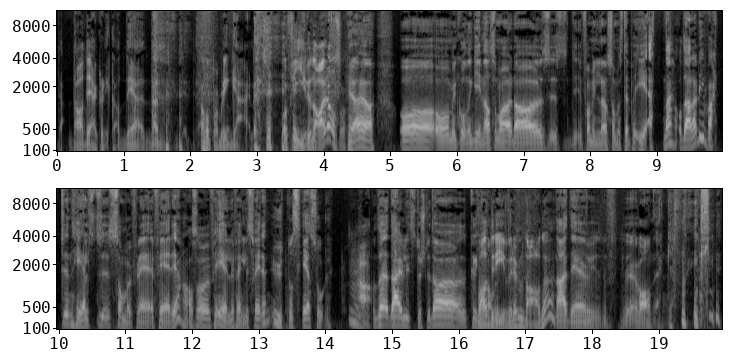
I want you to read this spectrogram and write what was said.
Da, da hadde jeg klikka. Det, det, jeg holdt på å bli gæren. På fire dager, altså. Ja, ja. Og, og min kone Gina, som har da familien har sommersted på E18, og der har de vært en hel sommerferie, altså hele fellesferien, uten å se solen. Ja. Det, det er jo litt stusslig. Hva driver de da, da? Nei, det aner jeg ikke, egentlig.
